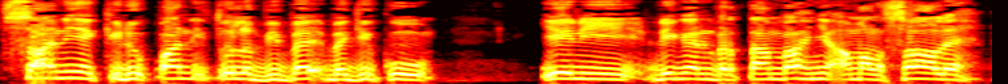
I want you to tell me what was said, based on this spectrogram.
seandainya kehidupan itu lebih baik bagiku, yakni dengan bertambahnya amal saleh.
